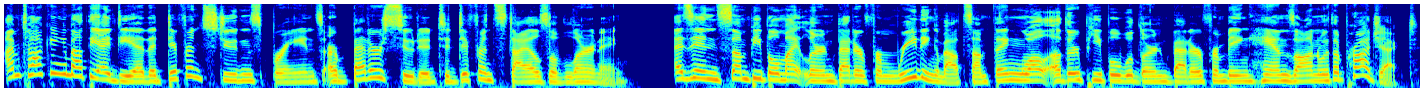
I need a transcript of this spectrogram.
I'm talking about the idea that different students' brains are better suited to different styles of learning. As in, some people might learn better from reading about something, while other people would learn better from being hands on with a project.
